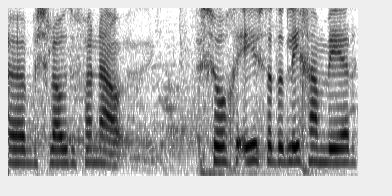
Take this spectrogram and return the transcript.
uh, besloten van nou, zorg eerst dat het lichaam weer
